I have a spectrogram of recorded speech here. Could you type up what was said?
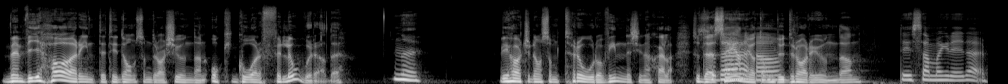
men vi hör inte till de som drar sig undan och går förlorade. Nej, Vi hör till de som tror och vinner sina själar. Så där Så säger där, han ju att ja. om du drar dig undan det är samma grej där.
